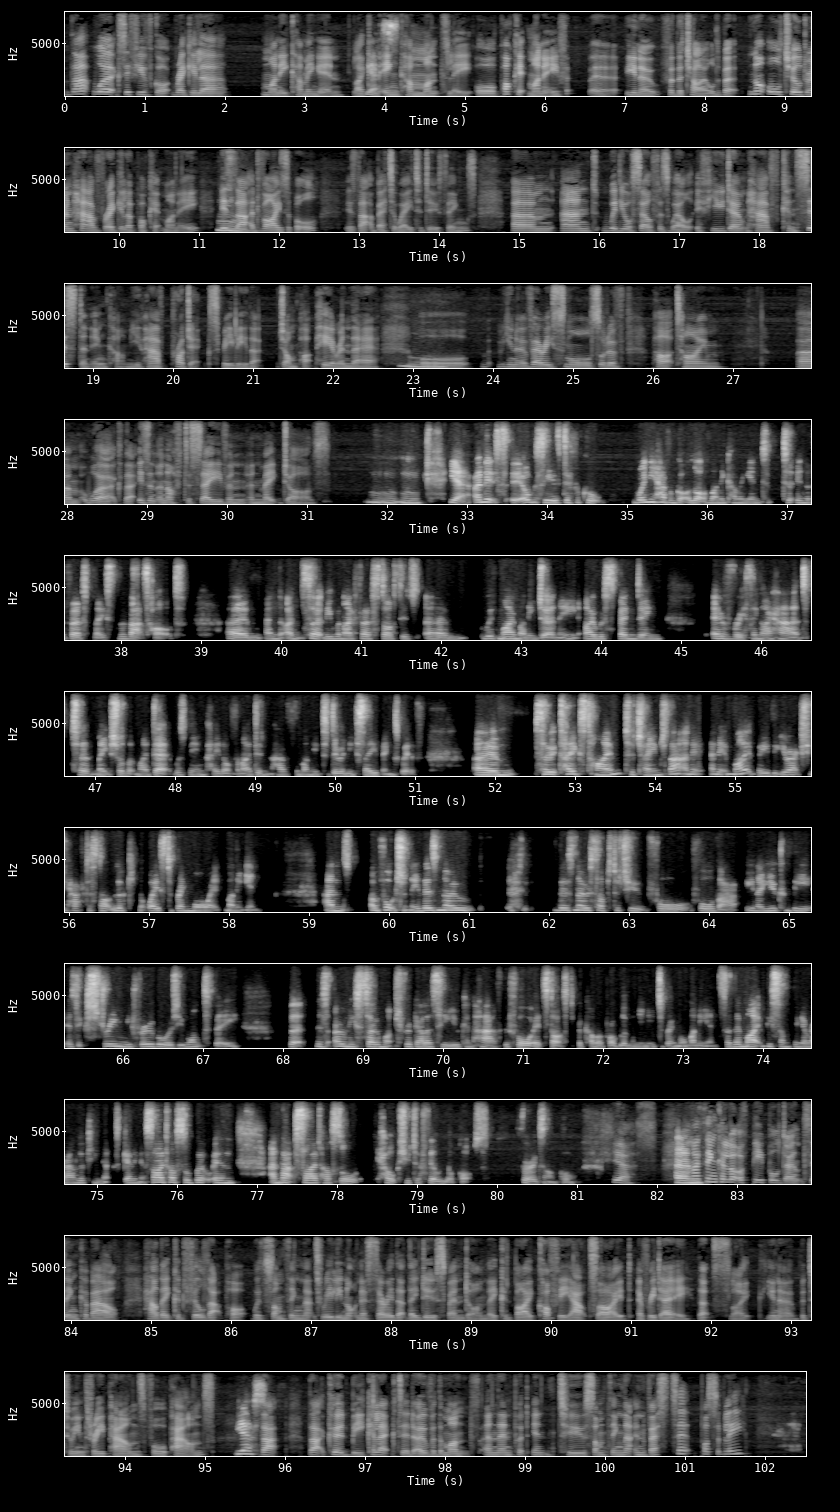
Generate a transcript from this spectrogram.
that works if you've got regular money coming in, like yes. an income monthly or pocket money uh, you know, for the child. But not all children have regular pocket money. Mm. Is that hmm. advisable? Is that a better way to do things? Um, and with yourself as well, if you don't have consistent income, you have projects really that jump up here and there, mm. or, you know, very small sort of part time um, work that isn't enough to save and, and make jars. Mm-mm. Yeah, and it's it obviously is difficult when you haven't got a lot of money coming in to, to in the first place, that's hard. Um, and, and certainly when I first started um, with my money journey, I was spending everything I had to make sure that my debt was being paid off and I didn't have the money to do any savings with. Um, so it takes time to change that and it and it might be that you actually have to start looking at ways to bring more money in and unfortunately there's no there's no substitute for for that. You know you can be as extremely frugal as you want to be but there's only so much frugality you can have before it starts to become a problem and you need to bring more money in. So there might be something around looking at getting a side hustle built in and that side hustle helps you to fill your pots for example. Yes. Um, and I think a lot of people don't think about how they could fill that pot with something that's really not necessary that they do spend on. They could buy coffee outside every day. That's like, you know, between three pounds, four pounds. Yes. That that could be collected over the month and then put into something that invests it, possibly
